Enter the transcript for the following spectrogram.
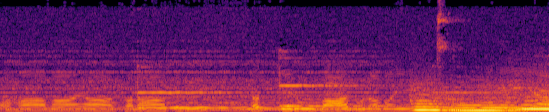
महामाया सनातनी शक्तिरूपा गुणमयी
